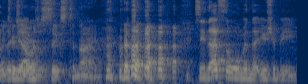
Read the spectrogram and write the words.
between the, gym. hours of six to nine. see, that's the woman that you should be.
